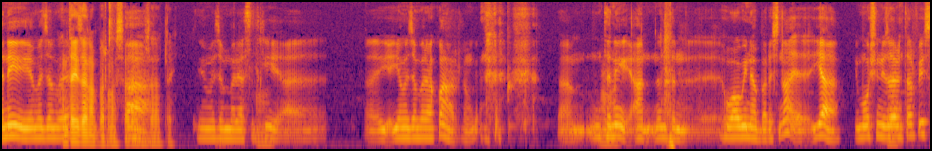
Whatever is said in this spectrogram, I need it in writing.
እኔ የመጀመሪያ ይዘ ነበር መሰለ ሰዓት ላይ። የመጀመሪያ ስልኬ የመጀመሪያ እንኳን አይደለም ግን እንትኔ እንትን ህዋዊ ነበረች እና ያ Emotion User Interface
